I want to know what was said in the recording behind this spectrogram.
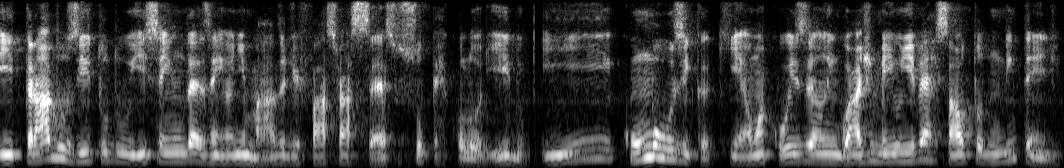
e traduzir tudo isso em um desenho animado de fácil acesso, super colorido e com música, que é uma coisa, uma linguagem meio universal, todo mundo entende.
